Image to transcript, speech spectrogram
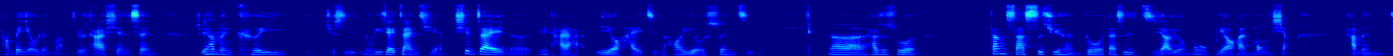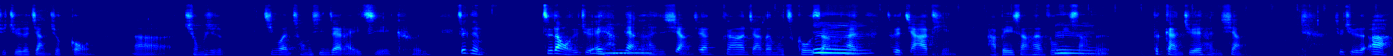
旁边有人嘛，就是他先生，所以他们可以就是努力再站起来。现在呢，因为他也有孩子，然后也有孙子，那他就说，当时他失去很多，但是只要有目标和梦想，他们就觉得这样就够了。那全部就是尽管重新再来一次也可以？这个。这让我就觉得，哎，他们两个很像，像刚刚讲的《母子哭上和这个家庭啊，悲伤和蜂蜜丧的的感觉很像，就觉得啊，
